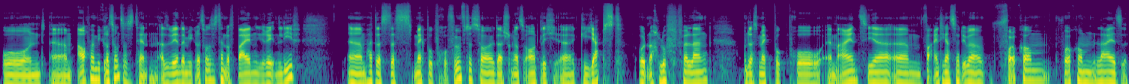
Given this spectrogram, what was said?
Und ähm, auch beim Migrationsassistenten, also während der Migrationsassistent auf beiden Geräten lief, ähm, hat das, das MacBook Pro 15 Zoll da schon ganz ordentlich äh, gejapst und nach Luft verlangt. Und das MacBook Pro M1 hier ähm, war eigentlich die ganze Zeit über vollkommen, vollkommen leise.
